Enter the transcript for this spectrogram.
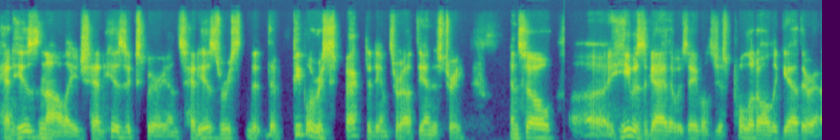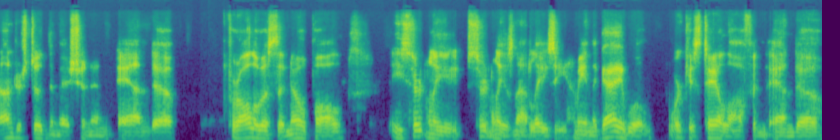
had his knowledge had his experience had his the, the people respected him throughout the industry and so uh, he was the guy that was able to just pull it all together and understood the mission and and uh, for all of us that know paul he certainly certainly is not lazy i mean the guy will work his tail off and and uh,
